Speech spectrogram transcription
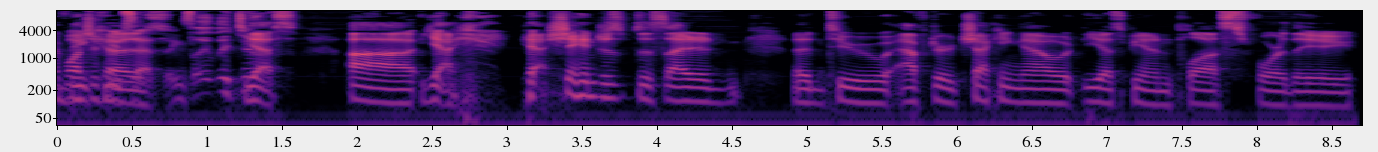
I've watched a few sad things lately too. Yes. Uh, yeah, yeah. Cheyne just decided uh, to, after checking out ESPN Plus for the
